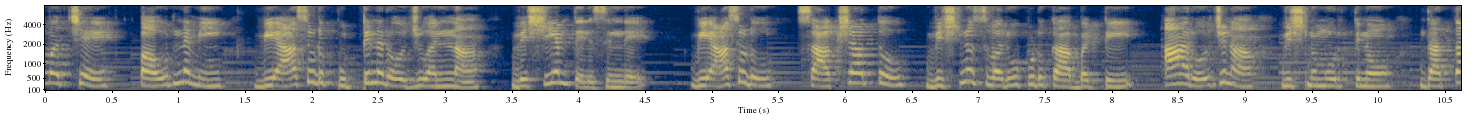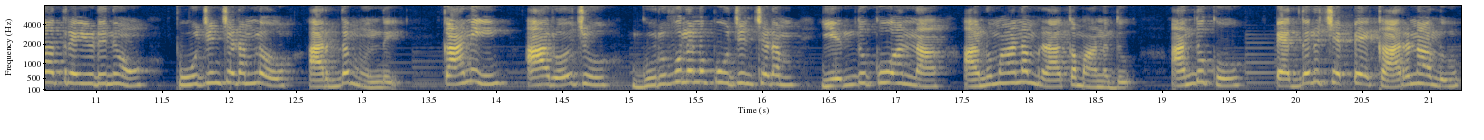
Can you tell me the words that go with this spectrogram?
వచ్చే పౌర్ణమి వ్యాసుడు పుట్టినరోజు అన్న విషయం తెలిసిందే. వ్యాసుడు సాక్షాత్తు విష్ణు స్వరూపుడు కాబట్టి ఆ రోజున విష్ణుమూర్తినో దత్తాత్రేయుడినో పూజించడంలో అర్థం ఉంది కానీ ఆ రోజు గురువులను పూజించడం ఎందుకు అన్న అనుమానం రాకమానదు అందుకు పెద్దలు చెప్పే కారణాలు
